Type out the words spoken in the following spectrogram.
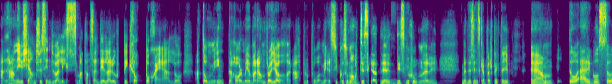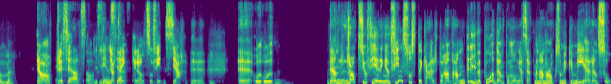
han är ju känd för sin dualism, att han så delar upp i kropp och själ och att de inte har med varandra att göra, apropå mer psykosomatiska mm. diskussioner i medicinska perspektiv. Um, Då ergo sum. Ja, precis. Alltså, finns jag, jag tänker alltså finns jag. Uh, uh, och, och den ratiofieringen finns hos Descartes och han, han driver på den på många sätt, men han har också mycket mer än så.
